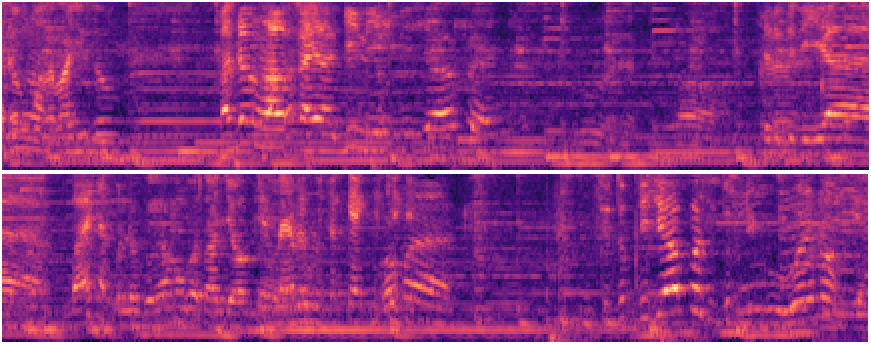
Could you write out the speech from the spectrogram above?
Kadang makan nggak- lagi, Sung? Kadang hal kayak gini, Ini siapa anjing? Loh. itu dia. Banyak pendukungnya mau gue tonjokin, leher gue cekek. Gua mah Sutup di siapa? Sutup di gua emang. Iya.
